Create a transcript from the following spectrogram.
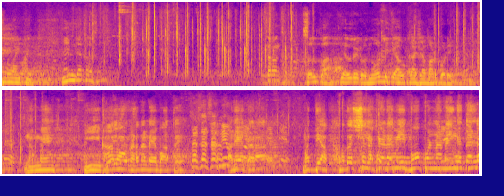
ಶುರುವಾಯಿತು ಸ್ವಲ್ಪ ಎಲ್ರಿಗೂ ನೋಡ್ಲಿಕ್ಕೆ ಅವಕಾಶ ಮಾಡಿಕೊಡಿ. ನಮ್ಮ ಈ ಕಾಲ ನಡೆದಂಡೆ ಬಾತ್ ಅದೇ ತರ ಮಧ್ಯ ಪ್ರದರ್ಶನ ಅಕಾಡೆಮಿ ಬೋಪಣ್ಣ ನೈಂಗದಂಡ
